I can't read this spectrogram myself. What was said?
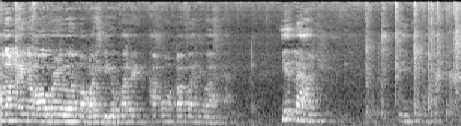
hanggang ngayon na-overwhelm ako hindi ko pa rin ako makapaniwala. Yun lang. Thank you.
